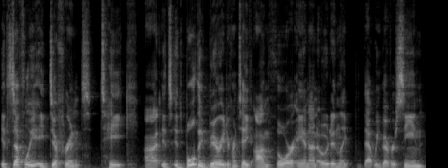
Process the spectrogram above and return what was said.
it's definitely a different take. It's it's both a very different take on Thor and on Odin, like that we've ever seen.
